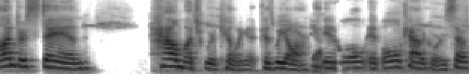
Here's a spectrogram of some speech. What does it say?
understand how much we're killing it because we are Yeah. in all in all categories. So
